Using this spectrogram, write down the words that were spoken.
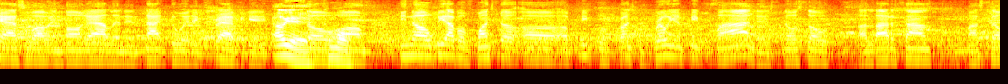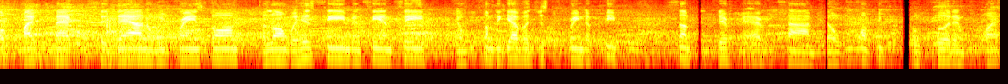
castle out in Long Island and not do it extravagant. Oh, yeah, So, come on. Um, you know, we have a bunch of, uh, of people, a bunch of brilliant people behind us. You know, so a lot of times myself, Michael Mack, we sit down and we brainstorm along with his team and TMT, and we come together just to bring the people something different every time. You know, we want people to feel good and we want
